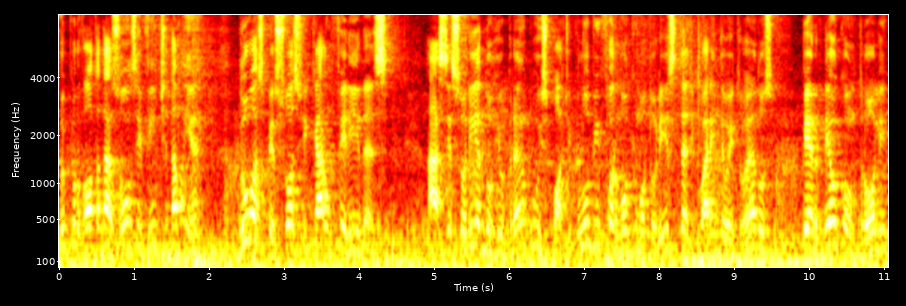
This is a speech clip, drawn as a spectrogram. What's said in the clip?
foi por volta das 11h20 da manhã. Duas pessoas ficaram feridas. A assessoria do Rio Branco Esporte Clube informou que o motorista de 48 anos perdeu o controle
